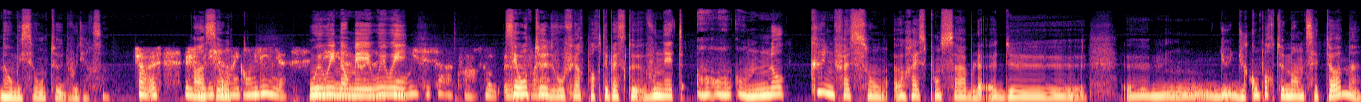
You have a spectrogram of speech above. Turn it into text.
Non, mais c'est honteux de vous dire ça. Enfin, je vous dis ça dans les grandes lignes. Oui, oui, non, mais oui, oui. Oui, c'est ça, quoi. c'est honteux de vous faire porter parce que vous n'êtes en, en, aucune façon responsable de, euh, du, comportement de cet homme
